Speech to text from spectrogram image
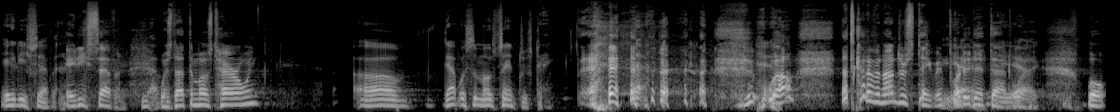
87. 87. Yep. Was that the most harrowing? Uh, that was the most interesting. well, that's kind of an understatement, putting yeah, it that yeah. way. Well,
